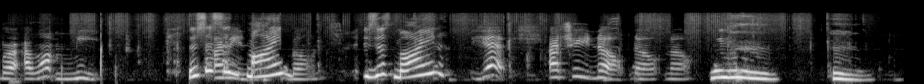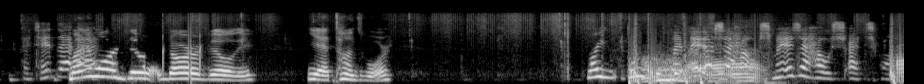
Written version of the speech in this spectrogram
Bro, I want meat. This isn't I mean mine. bones. Is this mine? Yes. Actually, no, no, no. mine I take that. axe. more du- durability. Yeah, tons more. Why? you- Don't I made us a house. Made us a house at spawn.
